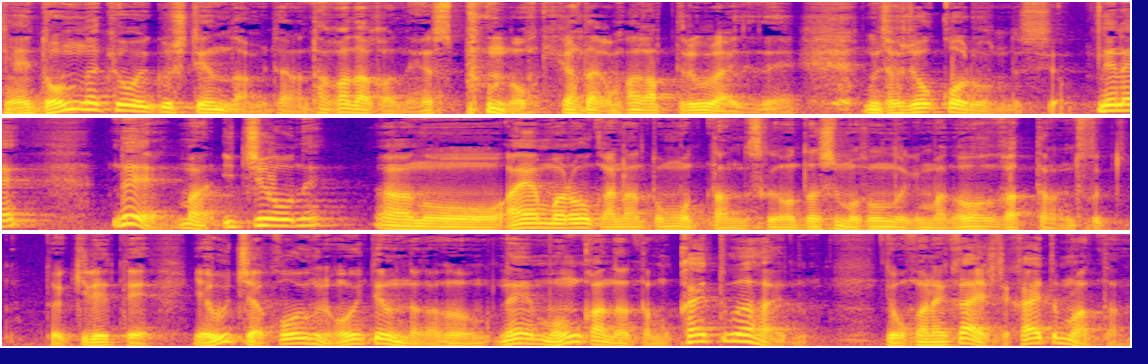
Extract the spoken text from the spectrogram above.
えどんな教育してんだ？みたいな、たかだかね、スプーンの置き方が曲がってるぐらいでね、むちゃくちゃ怒るんですよ。でね、で、まあ一応ね、あの、謝ろうかなと思ったんですけど、私もその時まだ若かったのに、ちょっと切れて、いや、うちはこういうふうに置いてるんだから、ね、文官だったらもう帰ってください。で、お金返して帰ってもらったの。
